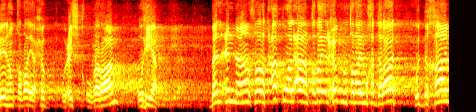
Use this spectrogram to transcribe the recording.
بينهم قضايا حب وعشق وغرام وهي. بل انها صارت أقوى الآن قضايا الحب من قضايا المخدرات والدخان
